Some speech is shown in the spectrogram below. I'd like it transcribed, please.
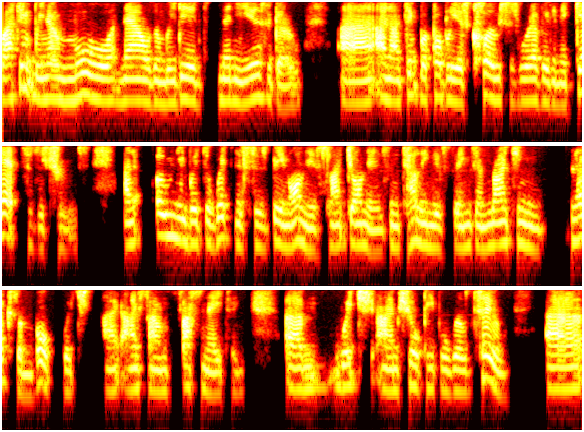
I think we know more now than we did many years ago. Uh, and I think we're probably as close as we're ever going to get to the truth. And only with the witnesses being honest, like John is, and telling us things and writing an excellent book, which I, I found fascinating, um, which I'm sure people will too. Uh,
